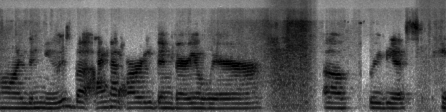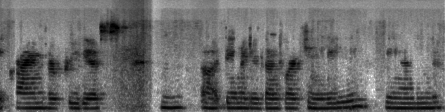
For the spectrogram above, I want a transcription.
on the news, but I had already been very aware of previous hate crimes or previous uh, damages done to our community. And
